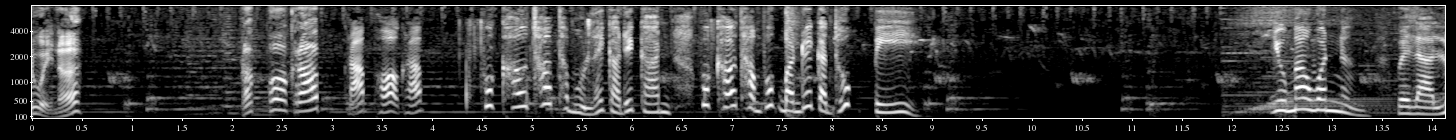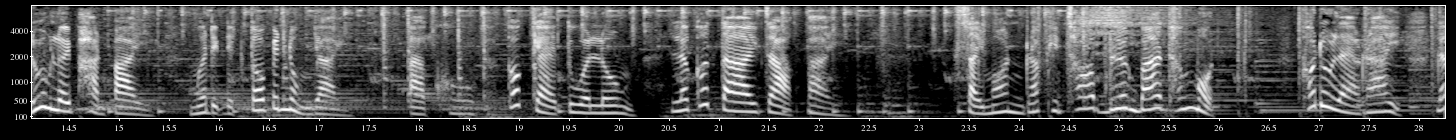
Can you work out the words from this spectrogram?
ด้วยนะ ครับพ่อครับ ครับพ่อครับ พวกเขาชอบทำหุ่นไล่กาด้วยกัน พวกเขาทำพวกบอลด้วยกันทุกปี อยู่มาวันหนึ่ง เวลาล่วงเลยผ่านไป เมื่อเด็กๆโตเป็นหนุ่มใหญ่ อาโคก็แก่ตัวลง แล้วก็ตายจากไปไซมอนรับผิดชอบเรื่องบ้านทั้งหมด เขาดูแลไร่และ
